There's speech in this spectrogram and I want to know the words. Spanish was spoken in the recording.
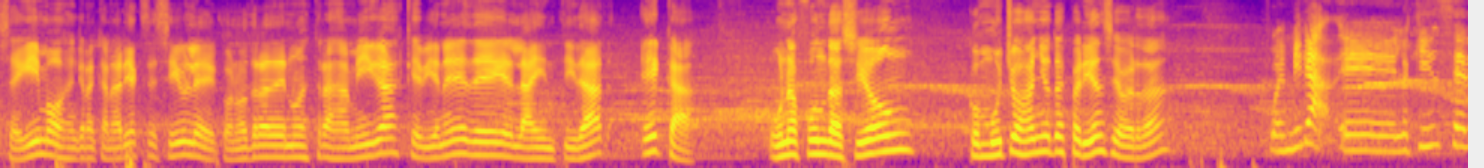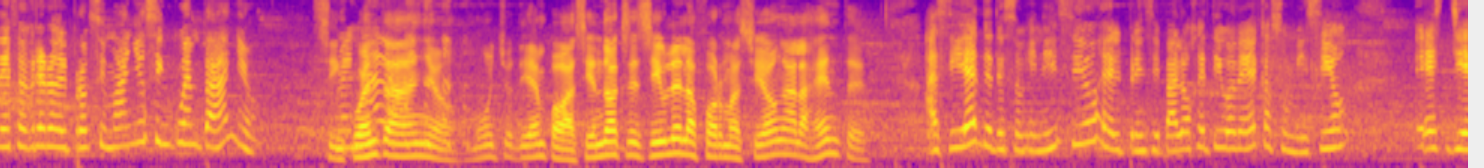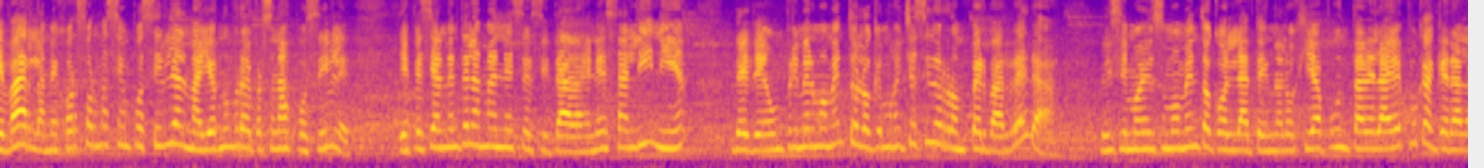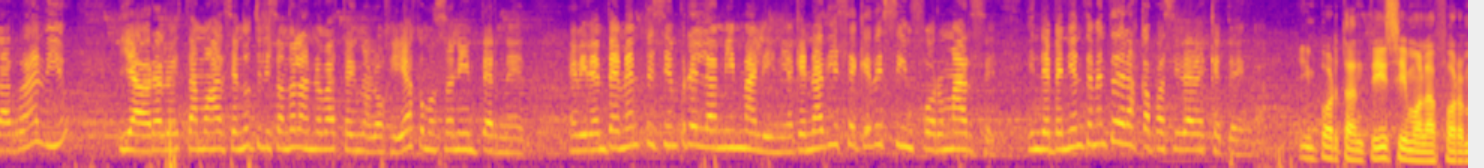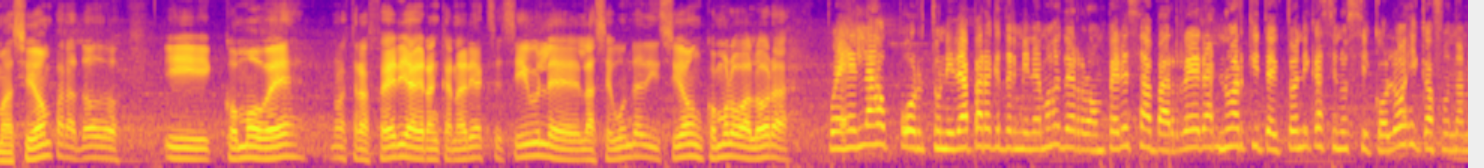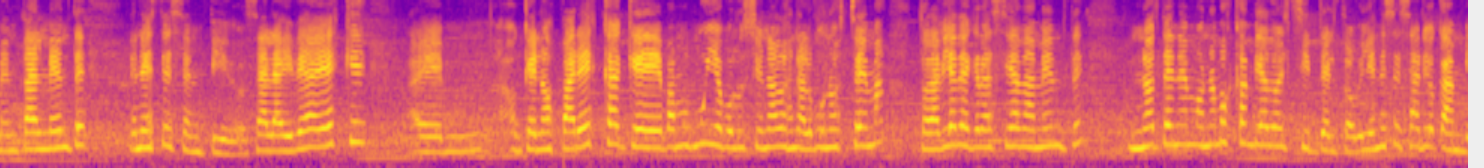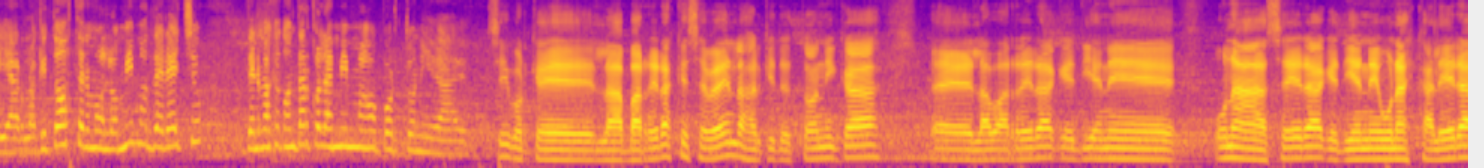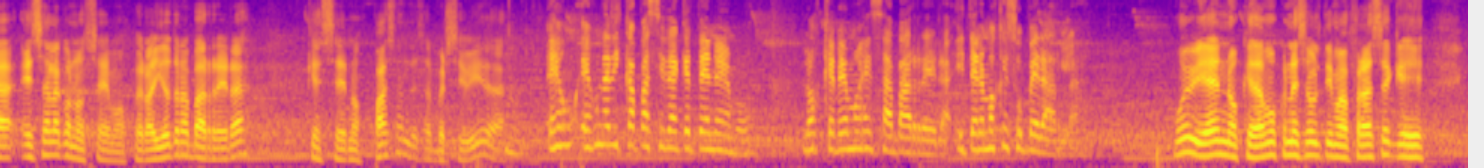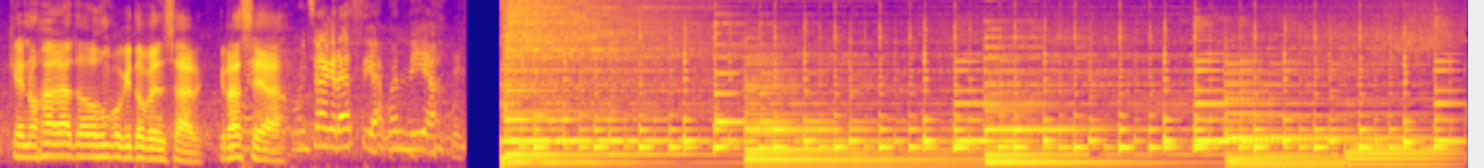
seguimos en Gran Canaria Accesible con otra de nuestras amigas que viene de la entidad ECA, una fundación con muchos años de experiencia, ¿verdad? Pues mira, eh, el 15 de febrero del próximo año, 50 años. 50 años, mucho tiempo, haciendo accesible la formación a la gente. Así es, desde sus inicios, el principal objetivo de ECA, su misión, es llevar la mejor formación posible al mayor número de personas posible y especialmente las más necesitadas. En esa línea, desde un primer momento lo que hemos hecho ha sido romper barreras. Lo hicimos en su momento con la tecnología punta de la época, que era la radio, y ahora lo estamos haciendo utilizando las nuevas tecnologías como son Internet. Evidentemente siempre en la misma línea, que nadie se quede sin formarse, independientemente de las capacidades que tenga. Importantísimo la formación para todos. ¿Y cómo ves nuestra feria Gran Canaria Accesible, la segunda edición? ¿Cómo lo valoras? Pues es la oportunidad para que terminemos de romper esas barreras, no arquitectónicas, sino psicológicas fundamentalmente en este sentido. O sea, la idea es que eh, aunque nos parezca que vamos muy evolucionados en algunos temas, todavía desgraciadamente no tenemos, no hemos cambiado el chip del todo y es necesario cambiarlo. Aquí todos tenemos los mismos derechos, tenemos que contar con las mismas oportunidades. Sí, porque las barreras que se ven, las arquitectónicas, eh, la barrera que tiene una acera, que tiene una escalera, esa la conocemos, pero hay otras barreras que se nos pasan desapercibidas. Es, es una discapacidad que tenemos los que vemos esa barrera y tenemos que superarla. Muy bien, nos quedamos con esa última frase que, que nos haga a todos un poquito pensar. Gracias. muchas gracias, buen día.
